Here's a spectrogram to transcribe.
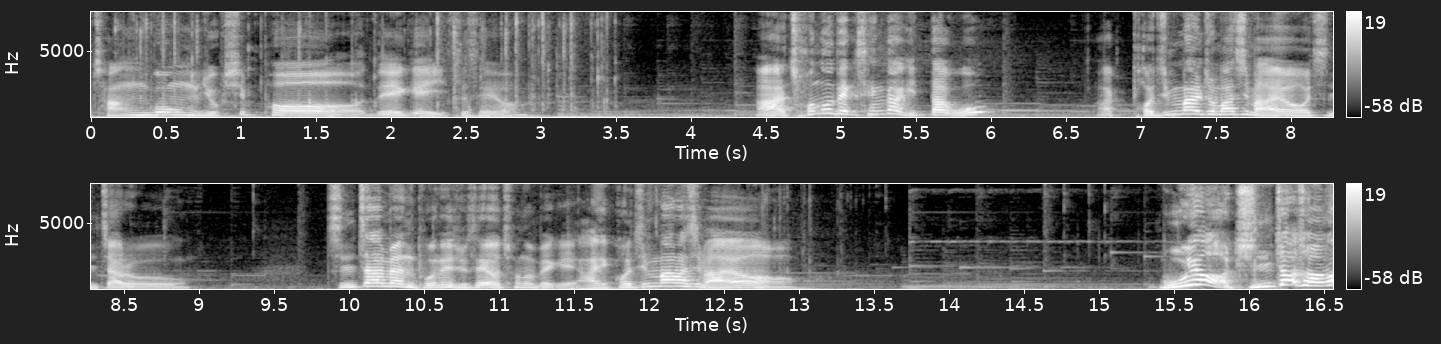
장공 60% 4개 있으세요? 아, 1500 생각 있다고? 아, 거짓말 좀 하지 마요, 진짜로. 진짜면 보내주세요, 1500에. 아니, 거짓말 하지 마요. 뭐야, 진짜잖아!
